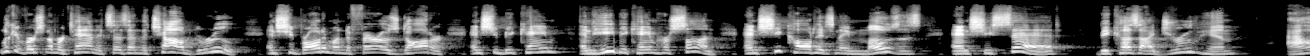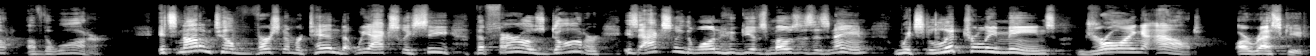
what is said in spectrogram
Look at verse number 10. It says, And the child grew, and she brought him unto Pharaoh's daughter, and she became, and he became her son. And she called his name Moses, and she said, Because I drew him out of the water. It's not until verse number 10 that we actually see that Pharaoh's daughter is actually the one who gives Moses his name, which literally means drawing out or rescued.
